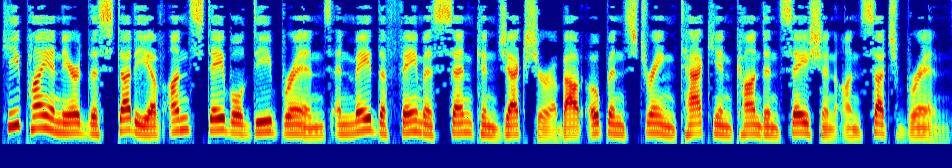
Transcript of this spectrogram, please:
He pioneered the study of unstable d branes and made the famous Sen conjecture about open string tachyon condensation on such branes.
